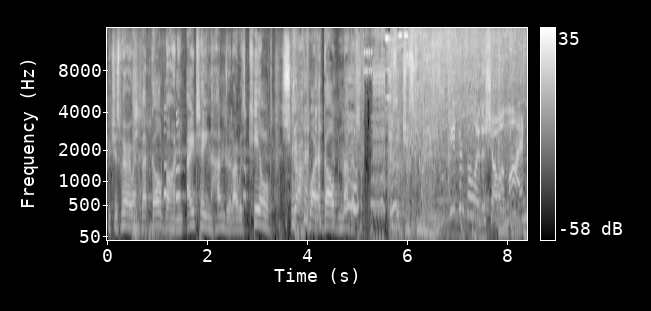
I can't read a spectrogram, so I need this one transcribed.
which is where I went to that gold mine in 1800. I was killed, struck by a gold nugget. Is it just me? You can follow the show online.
